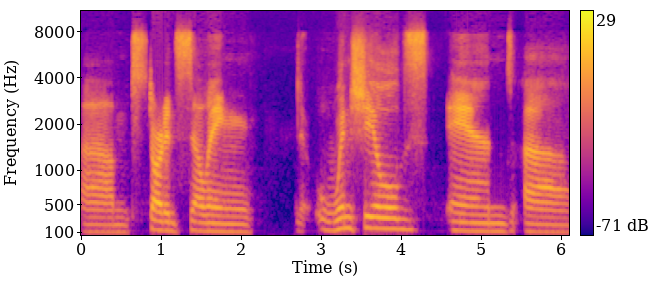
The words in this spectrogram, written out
um, started selling windshields and uh,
